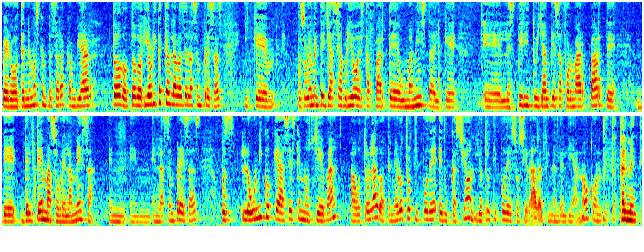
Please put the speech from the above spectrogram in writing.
Pero tenemos que empezar a cambiar todo, todo. Y ahorita que hablabas de las empresas y que, pues obviamente ya se abrió esta parte humanista y que eh, el espíritu ya empieza a formar parte de, del tema sobre la mesa en, en, en las empresas, pues lo único que hace es que nos lleva a otro lado, a tener otro tipo de educación y otro tipo de sociedad al final del día, ¿no? Con, Totalmente.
